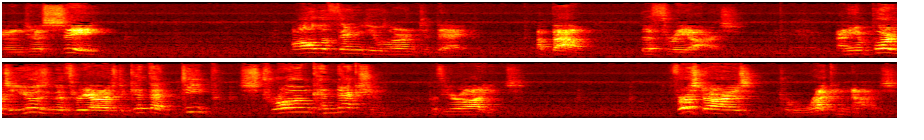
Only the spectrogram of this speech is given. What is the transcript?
and just see all the things you've learned today about the three R's. And the importance of using the three R's to get that deep, strong connection with your audience. First R is to recognize.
